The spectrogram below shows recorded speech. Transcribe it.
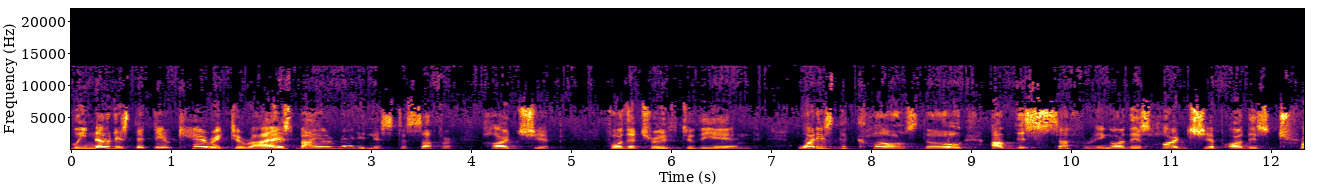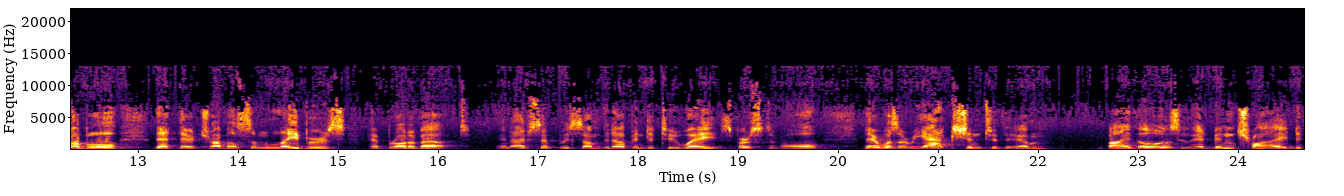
we notice that they're characterized by a readiness to suffer hardship for the truth to the end. What is the cause, though, of this suffering or this hardship or this trouble that their troublesome labors have brought about? And I've simply summed it up into two ways. First of all, there was a reaction to them by those who had been tried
